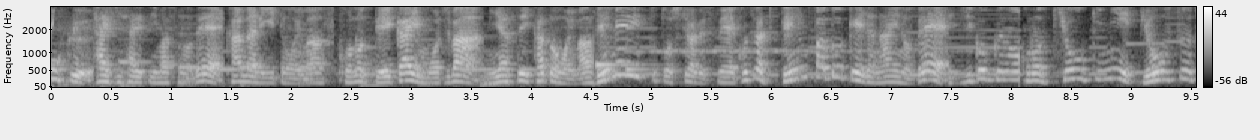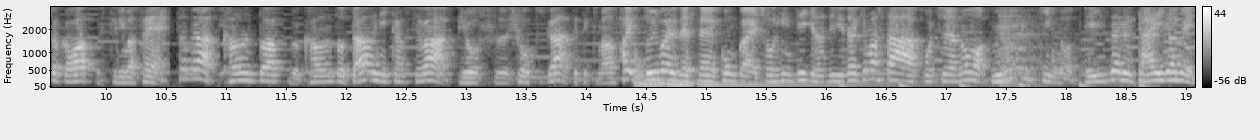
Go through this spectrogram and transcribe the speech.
濃く対比されていますので、かなりいいと思います。このでかい文字盤、見やすいかと思います。デメリットとしてはですね、こちら電波時計じゃないので、時刻のこの表記に秒数とかは映りません。ただ、カウントアップ、カウントダウンに関しては秒数表記が出てきます。はい、というわけでですね、今回商品提供させていただきました。こちらのブリンキンのデジタル大画面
